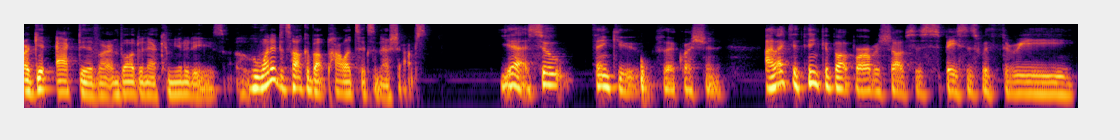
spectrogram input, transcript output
or get active or involved in their communities, who wanted to talk about politics in their shops. Yeah, so thank you for that question. I like to think about barbershops as spaces with three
